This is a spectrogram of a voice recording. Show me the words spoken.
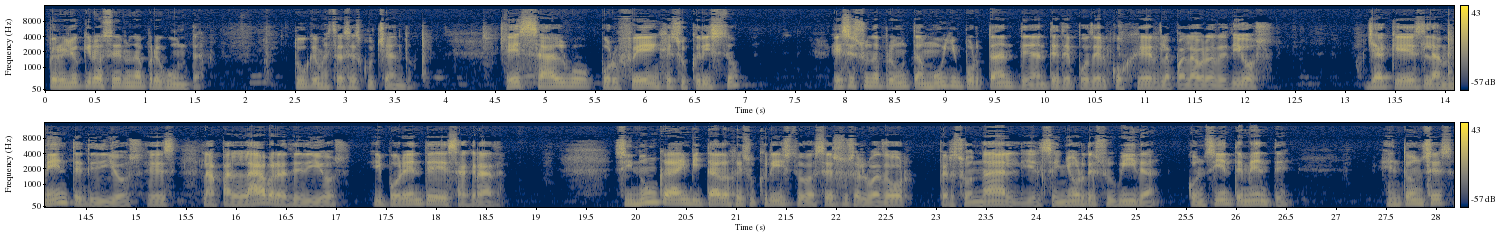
Pero yo quiero hacer una pregunta, tú que me estás escuchando. ¿Es salvo por fe en Jesucristo? Esa es una pregunta muy importante antes de poder coger la palabra de Dios, ya que es la mente de Dios, es la palabra de Dios y por ende es sagrada. Si nunca ha invitado a Jesucristo a ser su Salvador personal y el Señor de su vida conscientemente, entonces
